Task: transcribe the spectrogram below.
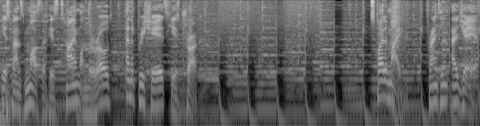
He spends most of his time on the road and appreciates his truck. Spider Mike, Franklyn Ajaye,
